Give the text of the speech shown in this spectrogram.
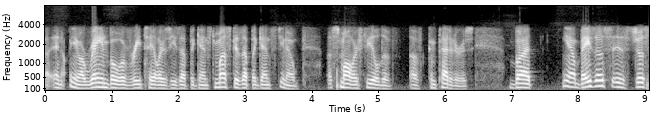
an you know a rainbow of retailers he's up against. Musk is up against you know a smaller field of of competitors, but you know Bezos is just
